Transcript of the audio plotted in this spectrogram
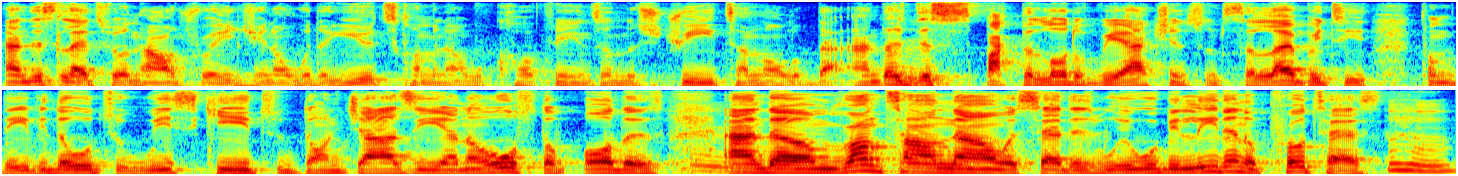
And this led to an outrage, you know, with the youths coming out with coffins on the streets and all of that. And mm. this sparked a lot of reactions from celebrities, from Davido to Wizkid to Don Jazzy and a host of others. Mm. And um, Runtown now has said is we will be leading a protest mm -hmm.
